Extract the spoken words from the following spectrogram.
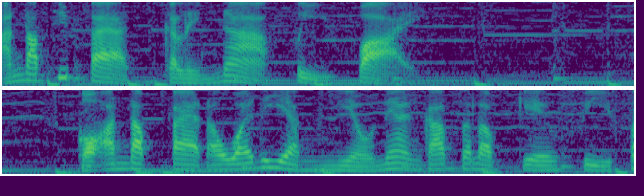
อันดับที่ 8 กาลิน่าฟรีไฟก็อันดับ 8 เอาไว้ได้อย่างเหนียวแน่นครับสำหรับเกมฟรีไฟ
